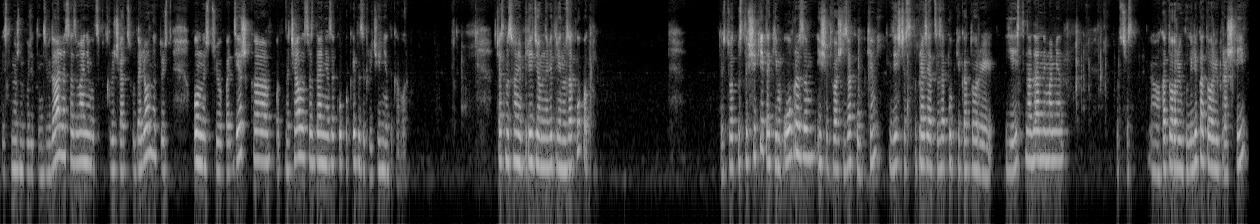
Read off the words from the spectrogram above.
если нужно будет индивидуально созваниваться, подключаться удаленно, то есть полностью поддержка от начала создания закупок и до заключения договора. Сейчас мы с вами перейдем на витрину закупок. То есть вот поставщики таким образом ищут ваши закупки. Здесь сейчас отобразятся закупки, которые есть на данный момент. Вот сейчас а, которые были, которые прошли.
